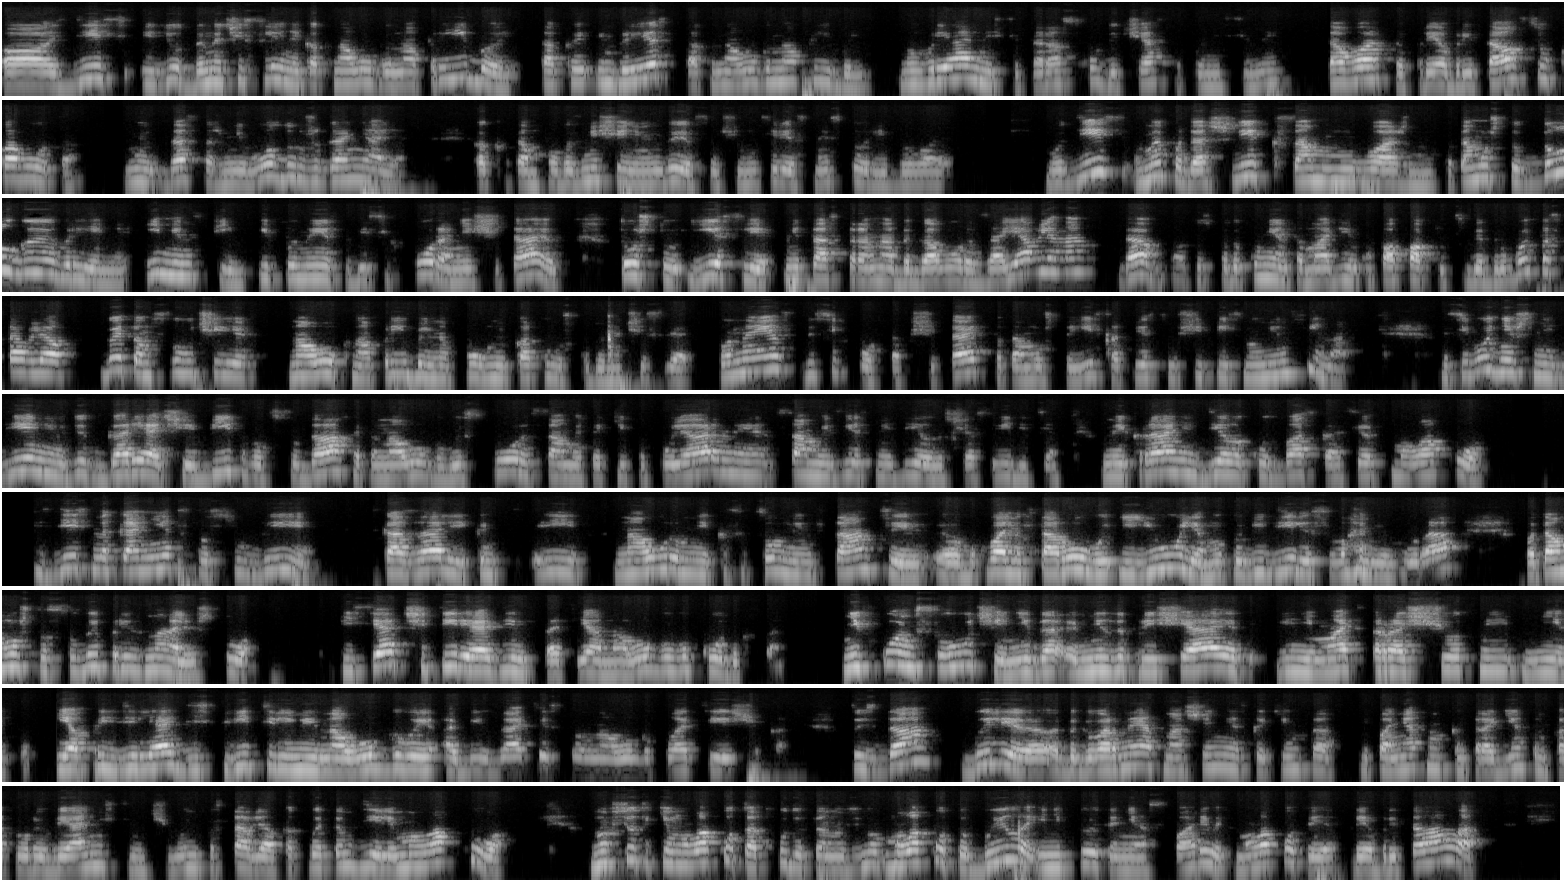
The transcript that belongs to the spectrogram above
э, здесь идет до начисления как налога на прибыль, так и НДС, так и налога на прибыль. Но в реальности это расходы часто понесены. Товар-то приобретался у кого-то, ну, да, скажем, не воздух же гоняли, как там по возмещению НДС очень интересные истории бывают. Вот здесь мы подошли к самому важному, потому что долгое время и Минфин, и ФНС до сих пор они считают то, что если не та сторона договора заявлена, да, то есть по документам один, а по факту тебе другой поставлял, в этом случае налог на прибыль на полную катушку бы начислять. ФНС до сих пор так считает, потому что есть соответствующие письма Минфина. На сегодняшний день идет горячая битва в судах, это налоговые споры, самые такие популярные. Самое известное дело, сейчас видите на экране, дело Кузбасс консерв молоко. Здесь наконец-то суды сказали и на уровне кассационной инстанции э, буквально 2 июля мы победили с вами, ура, потому что суды признали, что 54.1 статья налогового кодекса ни в коем случае не, до, не запрещает принимать расчетный метод и определять действительные налоговые обязательства налогоплательщика. То есть да, были договорные отношения с каким-то непонятным контрагентом, который в реальности ничего не поставлял, как в этом деле молоко. Но все-таки молоко-то откуда-то, ну, молоко-то было, и никто это не оспаривает. Молоко-то я приобретала,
